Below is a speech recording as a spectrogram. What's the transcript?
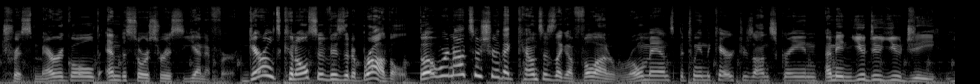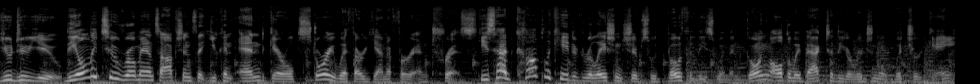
Triss Merigold and the sorceress Yennefer. Geralt can also visit a brothel, but we're not so sure that counts as like a full-on romance between the characters on screen. I mean, you do you, G. You do you. The only two romance options that you can end Geralt's story with are Yennefer and Triss. He's had complicated relationships with both of these women, going all the way back to the original Witcher game.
